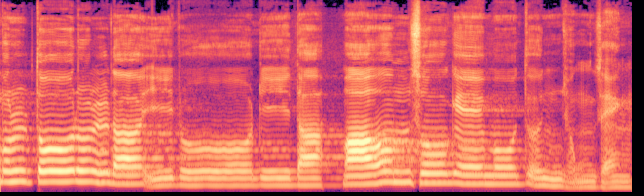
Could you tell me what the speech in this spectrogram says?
물도를 다 이루리다. 마음속의 모든 종생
